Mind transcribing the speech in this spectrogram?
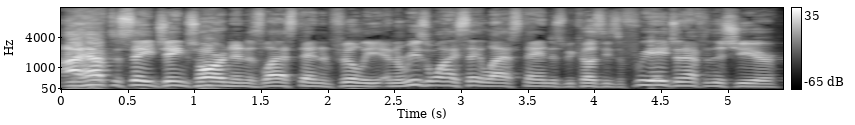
I have to say James Harden in his last stand in Philly. And the reason why I say last stand is because he's a free agent after this year.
